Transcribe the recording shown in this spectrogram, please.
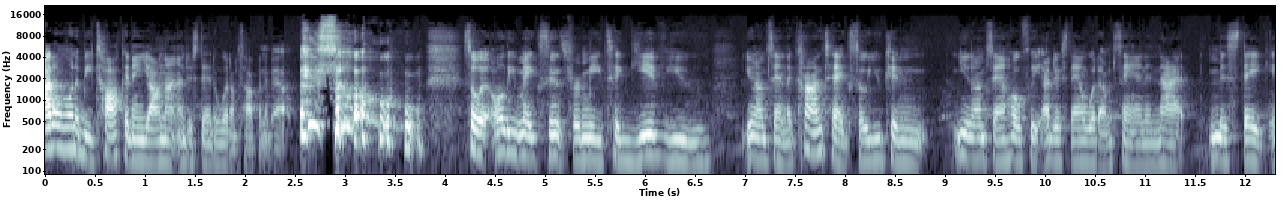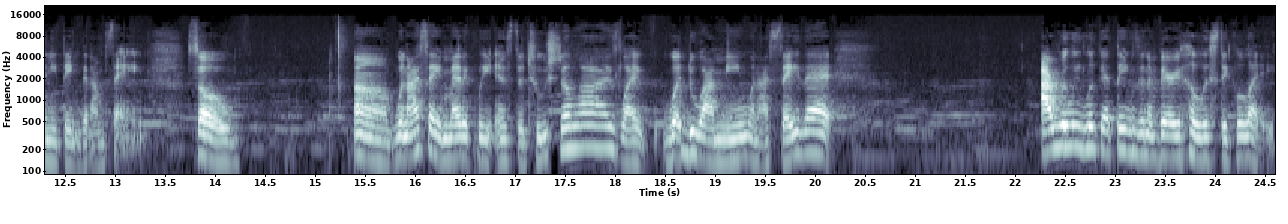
I don't want to be talking and y'all not understanding what I'm talking about. so so it only makes sense for me to give you, you know I'm saying, the context so you can, you know I'm saying, hopefully understand what I'm saying and not mistake anything that I'm saying. So um, when I say medically institutionalized, like what do I mean when I say that? I really look at things in a very holistic way,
